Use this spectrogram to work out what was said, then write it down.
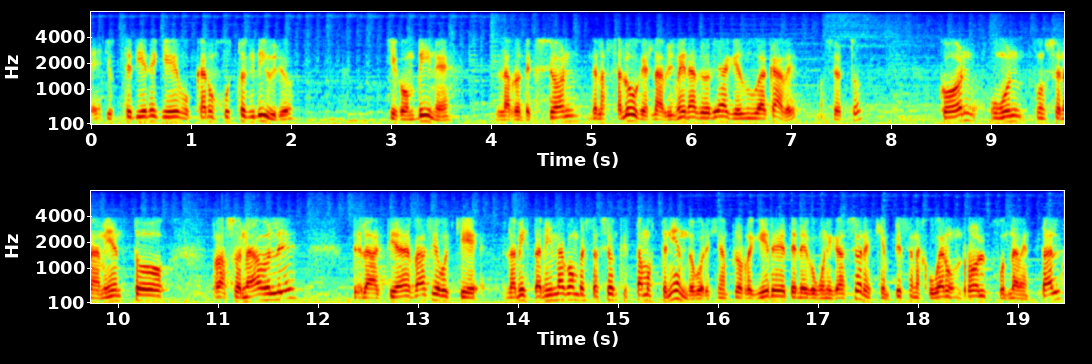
es que usted tiene que buscar un justo equilibrio que combine la protección de la salud, que es la primera prioridad que duda cabe, ¿no es cierto?, con un funcionamiento razonable de las actividades básicas, porque la misma, misma conversación que estamos teniendo, por ejemplo, requiere de telecomunicaciones que empiezan a jugar un rol fundamental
